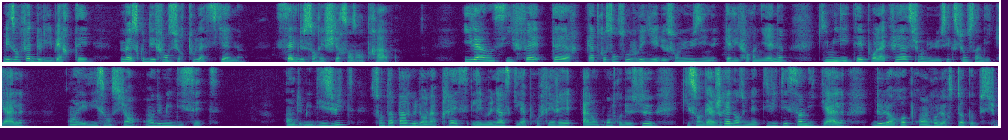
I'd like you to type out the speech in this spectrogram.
Mais en fait de liberté, Musk défend surtout la sienne, celle de s'enrichir sans entrave. Il a ainsi fait taire 400 ouvriers de son usine californienne qui militaient pour la création d'une section syndicale en les licenciant en 2017. En 2018, sont apparues dans la presse les menaces qu'il a proférées à l'encontre de ceux qui s'engageraient dans une activité syndicale de leur reprendre leur stock option.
